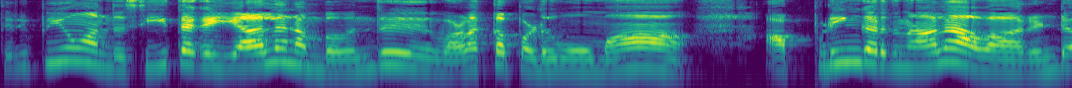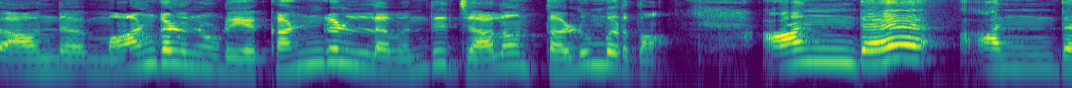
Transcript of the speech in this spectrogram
திருப்பியும் அந்த சீத்த கையால் நம்ம வந்து வளர்க்கப்படுவோமா? அப்படிங்கிறதுனால அவ ரெண்டு அந்த மான்களினுடைய கண்களில் வந்து ஜலம் தடும்புறதான் அந்த அந்த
